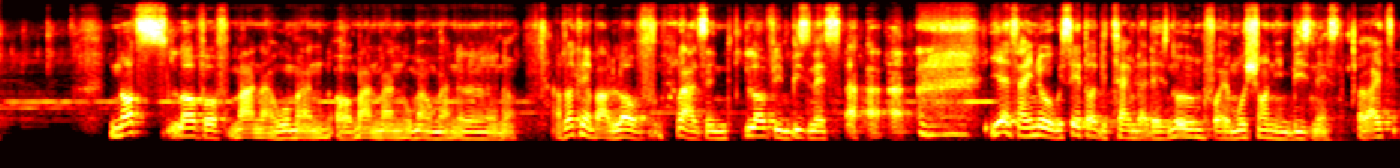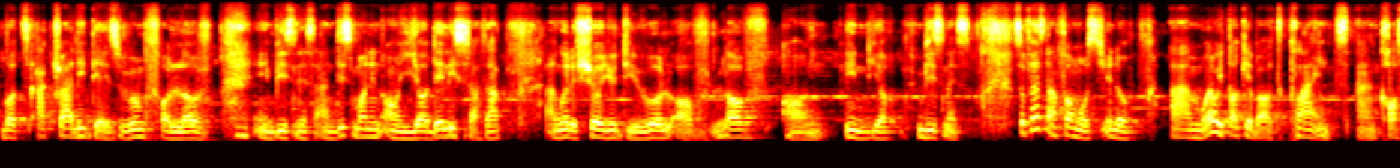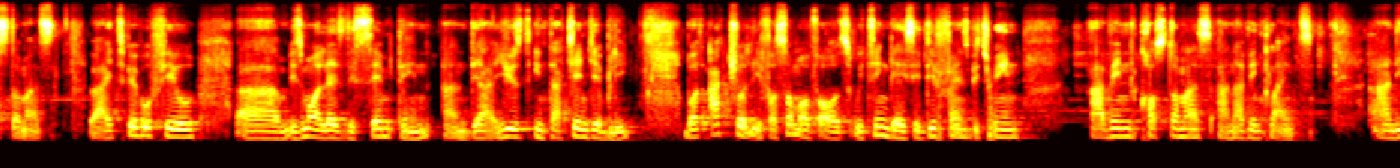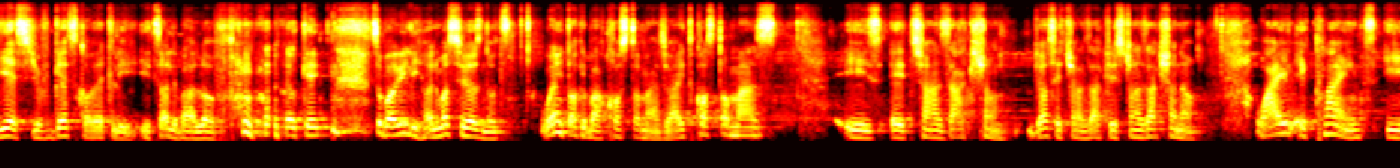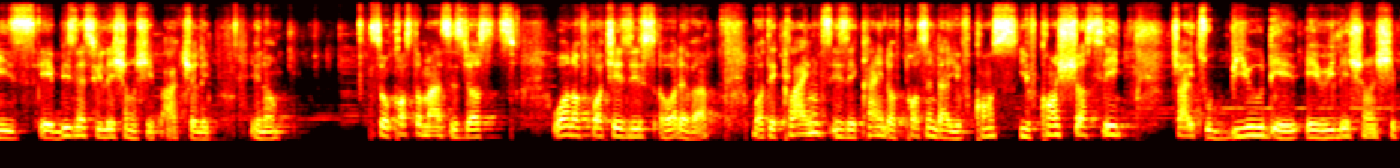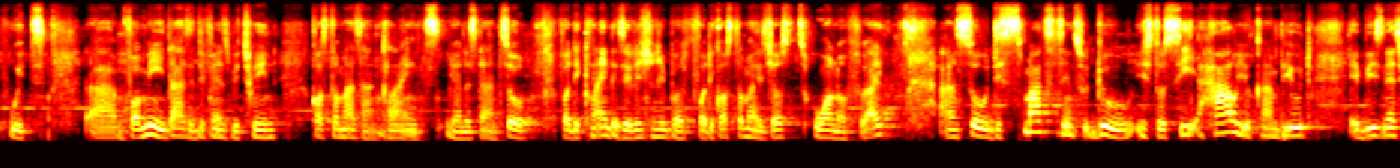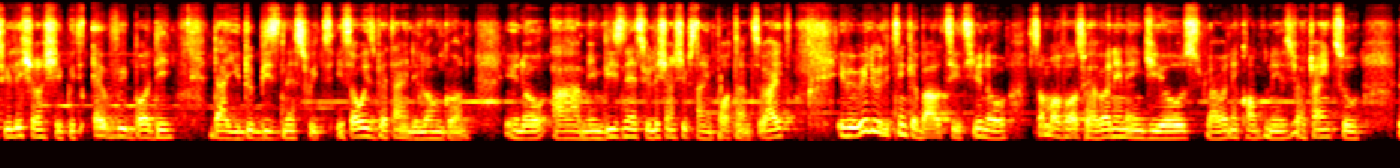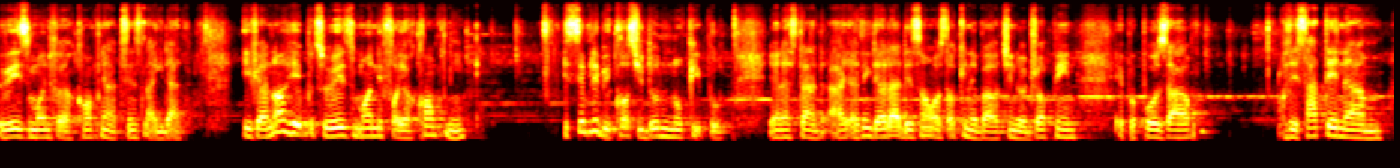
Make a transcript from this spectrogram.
not love of man and woman or man man woman woman no no no no i'm talking about love as in love in business. Yes i know we say it all the time that there's no room for emotion in business all right? But actually there's room for love in business. And this morning on your daily starter i'm going to show you the role of love on in your business. So first and foremost you know um, when we talk about clients and customers right people feel um, is more or less the same thing and they are used interchangeably. But actually, for some of us, we think there is a difference between having customers and having clients. And yes, you've guessed correctly. It's all about love. okay. So, but really, on a more serious note, when you talk about customers, right? Customers is a transaction, just a transaction, transactional. While a client is a business relationship, actually, you know. So customers is just one of purchases or whatever, but a client is a kind of person that you've cons- you've consciously tried to build a, a relationship with. Um, for me, that's the difference between customers and clients. You understand? So for the client, there's a relationship, but for the customer, it's just one of right. And so the smart thing to do is to see how you can build a business relationship with everybody that you do business with. It's always better in the long run. You know um, in business, relationships are important, right? If you really, really think about it, you know, some of us we are running NGOs, we are running companies, you are trying to raise money for your company and things like that. If you are not able to raise money for your company, it's simply because you don't know people. You understand? I, I think the other day someone was talking about, you know, dropping a proposal with a certain um,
